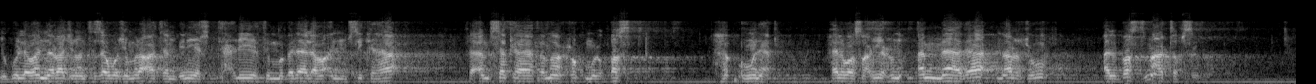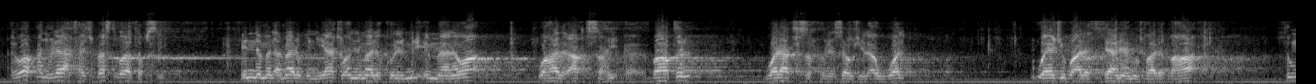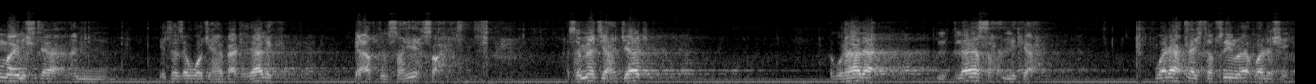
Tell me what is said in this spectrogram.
يقول لو أن رجلا تزوج امرأة بنية التحليل ثم بدا له أن يمسكها فأمسكها فما حكم القصد؟ هنا هل هو صحيح أم ماذا؟ نرجو البسط مع التفصيل. الواقع أنه لا يحتاج بسط ولا تفصيل. إنما الأعمال بالنيات وإنما لكل امرئ ما نوى وهذا العقد صحيح باطل ولا تصح للزوج الأول ويجب على الثاني أن يفارقها ثم إن اشتاء أن يتزوجها بعد ذلك بعقد صحيح صح سمعت يا حجاج؟ يقول هذا لا يصح النكاح ولا يحتاج تفصيل ولا شيء.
